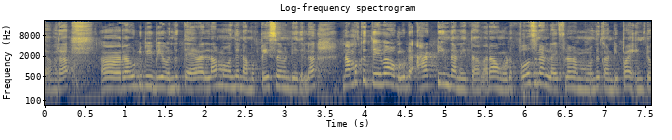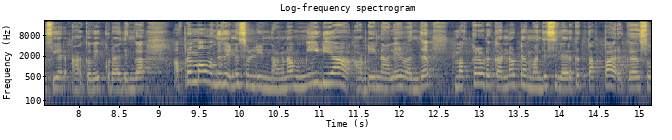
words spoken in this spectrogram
தவிர ரவுடி பேபியை வந்து தேவையில்லாமல் வந்து நம்ம பேச வேண்டியதில்லை. நமக்கு தேவை அவங்களோட ஆக்டிங் தானே தவிர அவங்களோட பர்சனல் லைஃப்பில் நம்ம வந்து கண்டிப்பாக இன்டர்ஃபியர் ஆகவே கூடாதுங்க. அப்புறமா வந்து என்ன சொல்லியிருந்தாங்கன்னா மீடியா அப்படின்னாலே வந்து மக்களோட கண்ணோட்டம் வந்து சிலருக்கு தப்பாக இருக்குது ஸோ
